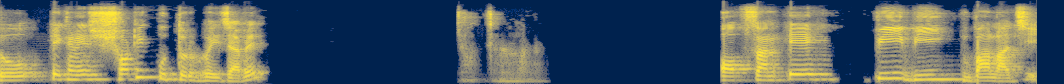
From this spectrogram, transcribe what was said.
তো এখানে সঠিক উত্তর হয়ে যাবে। Option A P B Balaji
